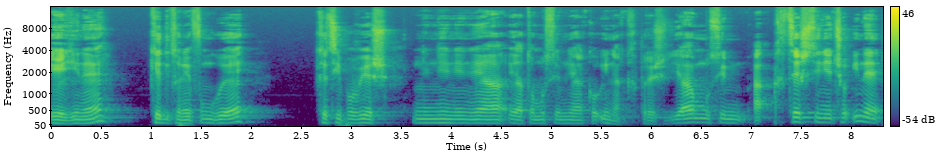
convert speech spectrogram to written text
Jediné, kedy to nefunguje, keď si povieš, nie, nie, nie, ja, ja to musím nejako inak prežiť. Ja musím, a chceš si niečo iné.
